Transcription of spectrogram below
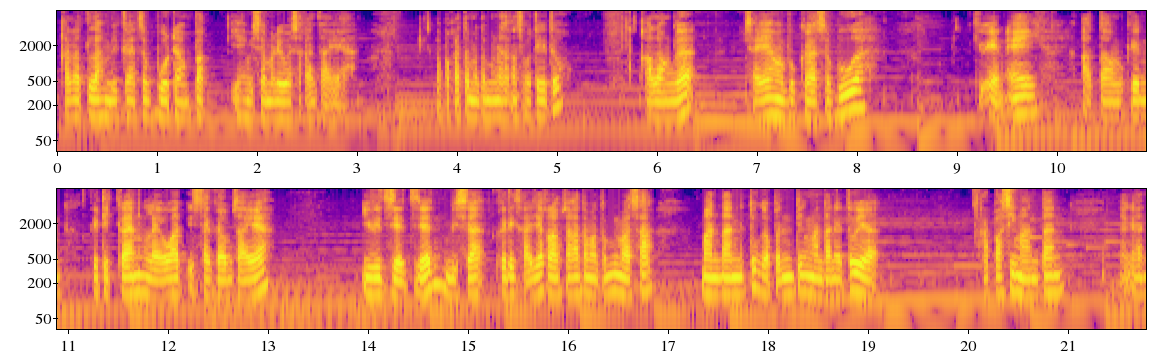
karena telah memberikan sebuah dampak yang bisa mendewasakan saya apakah teman-teman merasakan seperti itu? Kalau enggak saya membuka sebuah Q&A atau mungkin kritikan lewat Instagram saya. YZZen bisa kritik saja. Kalau misalkan teman-teman merasa mantan itu nggak penting mantan itu ya apa sih mantan? Ya kan?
